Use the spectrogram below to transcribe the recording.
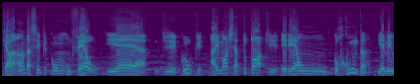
que ela anda sempre com um véu e é de Gulg. Aí mostra Tutok, ele é um corcunda e é meio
